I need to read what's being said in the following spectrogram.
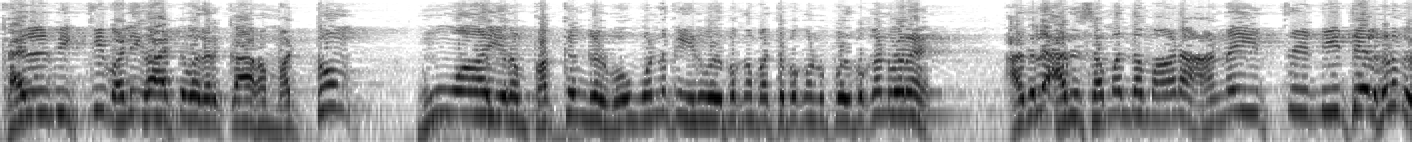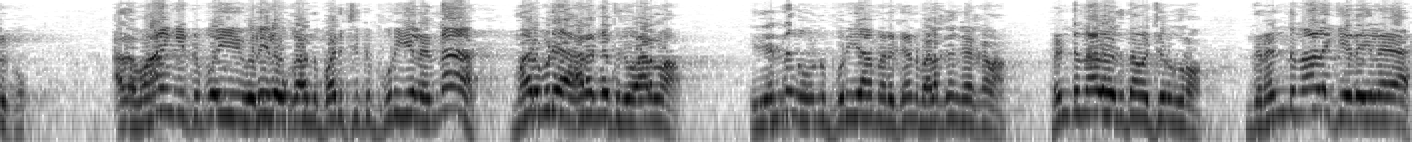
கல்விக்கு வழிகாட்டுவதற்காக மட்டும் மூவாயிரம் பக்கங்கள். ஒவ்வொன்றுக்கும் இருபது பக்கம் பத்து பக்கம் முப்பது பக்கம் வரும். அதுல அது சம்பந்தமான அனைத்து டீட்டெயில்களும் இருக்கும். அதை வாங்கிட்டு போய் வெளியில உட்காந்து படிச்சுட்டு புரியலைன்னா மறுபடியும் அரங்கத்துக்கு வரலாம். இது என்னங்க ஒண்ணு புரியாம இருக்கேன்னு விளக்கம் கேட்கலாம். ரெண்டு நாள் அதுக்கு தான் வச்சிருக்கிறோம். இந்த ரெண்டு நாளைக்கு இடையில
